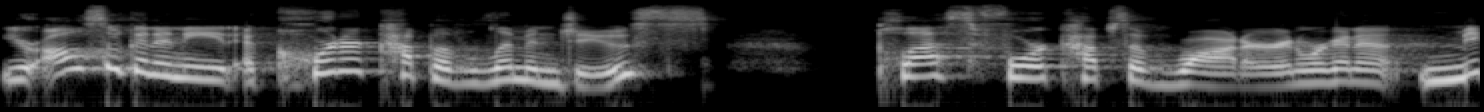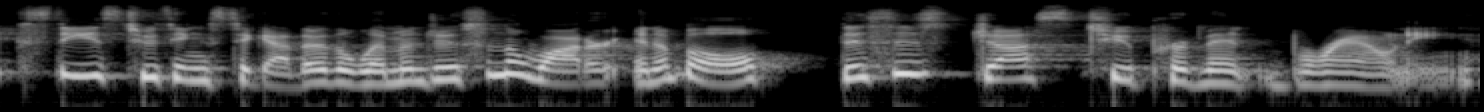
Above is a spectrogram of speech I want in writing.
You're also gonna need a quarter cup of lemon juice, plus four cups of water, and we're gonna mix these two things together, the lemon juice and the water, in a bowl, this is just to prevent browning.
